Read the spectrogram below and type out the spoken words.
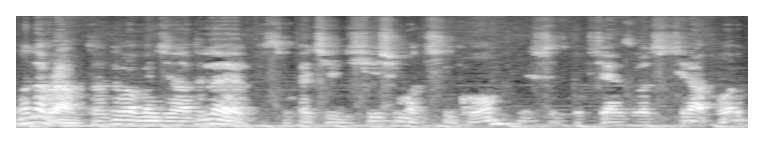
No dobra, to chyba będzie na tyle, słuchajcie, w dzisiejszym odcinku. Jeszcze tylko chciałem zobaczyć raport.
